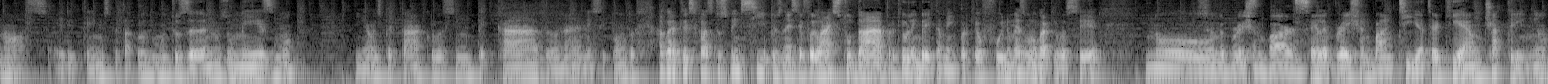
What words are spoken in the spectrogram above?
Nossa, ele tem um espetáculo de muitos anos, o mesmo. E é um espetáculo, assim, impecável, né? Nesse ponto. Agora, eu queria que você falasse dos princípios, né? Você foi lá estudar, porque eu lembrei também, porque eu fui no mesmo lugar que você, no Celebration Bar. Celebration Barn Theater, que é um teatrinho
